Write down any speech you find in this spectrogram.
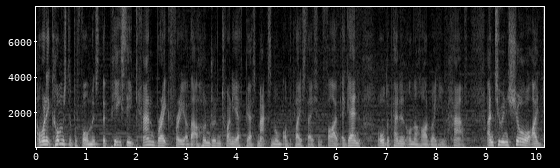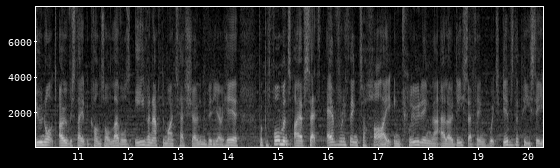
And when it comes to performance, the PC can break free of that 120 FPS maximum of the PlayStation 5, again, all dependent on the hardware you have. And to ensure I do not overstate the console levels, even after my test shown in the video here, for performance, I have set everything to high, including that LOD setting, which gives the PC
